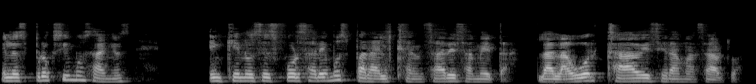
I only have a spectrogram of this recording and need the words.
En los próximos años en que nos esforzaremos para alcanzar esa meta, la labor cada vez será más ardua.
